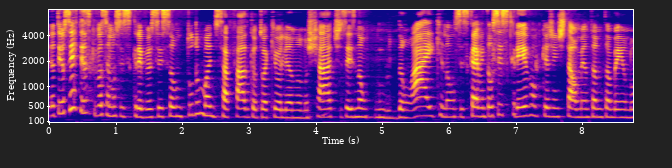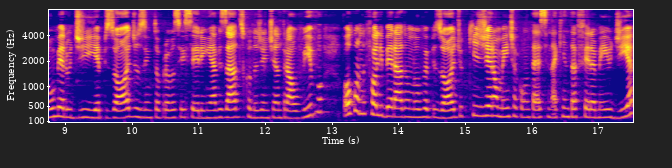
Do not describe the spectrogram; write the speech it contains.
Eu tenho certeza que você não se inscreveu, vocês são tudo um monte de safado que eu tô aqui olhando no chat, vocês não dão like, não se inscrevem, então se inscrevam, porque a gente tá aumentando também o número de episódios, então para vocês serem avisados quando a gente entrar ao vivo, ou quando for liberado um novo episódio, que geralmente acontece na quinta-feira, meio-dia,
